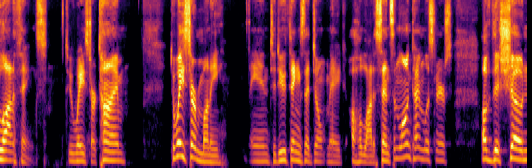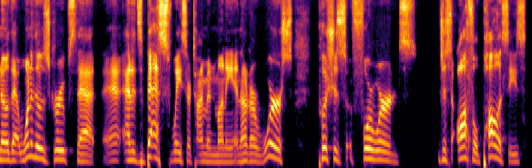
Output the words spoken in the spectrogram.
lot of things to waste our time, to waste our money, and to do things that don't make a whole lot of sense. And longtime listeners of this show know that one of those groups that, at its best, wastes our time and money, and at our worst, pushes forwards just awful policies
